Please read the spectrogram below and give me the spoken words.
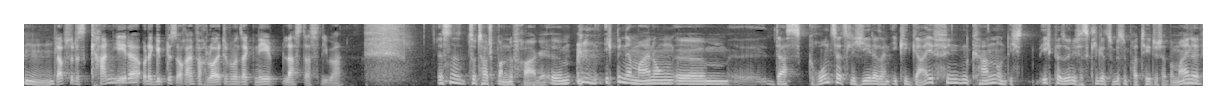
Mhm. Glaubst du, das kann jeder oder gibt es auch einfach Leute, wo man sagt, nee, lass das lieber? Das ist eine total spannende Frage. Ähm, ich bin der Meinung, ähm, dass grundsätzlich jeder sein Ikigai finden kann und ich, ich persönlich, das klingt jetzt so ein bisschen pathetisch, aber meine mhm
